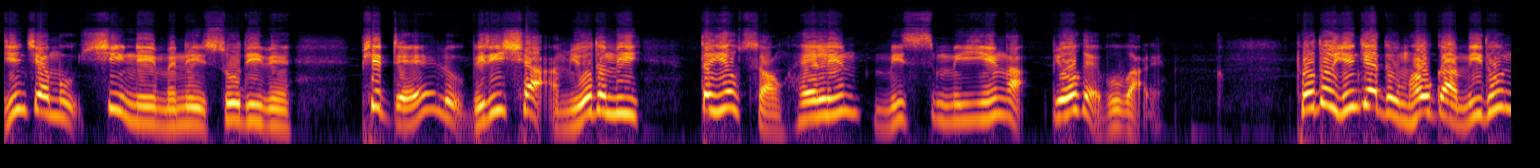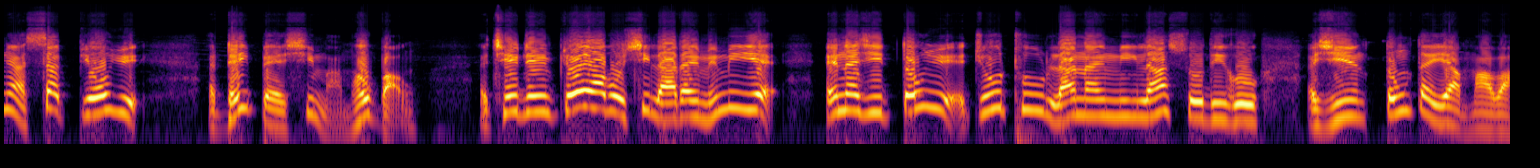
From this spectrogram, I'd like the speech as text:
ရင့်ကျက်မှုရှိနေမနေဆိုသည်ပင် ဖြစ်တယ်လို့ဗြိတိရှအမျိုးသမီးတရုတ်ဆောင်ဟဲလင်မစ်မီယင်ကပြောခဲ့ဘူးပါတယ်ထို့သောရင်းချက်သူမဟုတ်ကမိတို့များဆက်ပြော၍အတိတ်ပဲရှိမှာမဟုတ်ပါဘူးအခြေတင်ပြောရဖို့ရှိလာတိုင်းမိမိရဲ့ energy သုံး၍အကျိုးထူးလာနိုင်မီလားဆိုသည်ကိုအရင်သုံးသပ်ရမှာပါ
